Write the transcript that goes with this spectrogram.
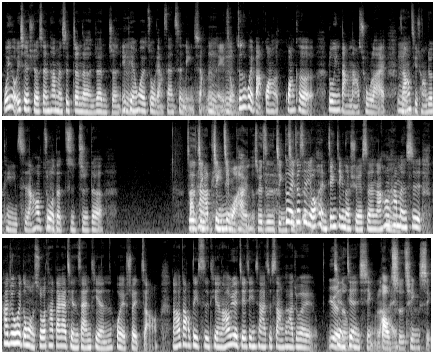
我有一些学生，他们是真的很认真，一天会做两三次冥想的那一种，就是会把光光课录音档拿出来，早上起床就听一次，然后坐的直直的。把它精进派的，所以这是精进。对，就是有很精进的学生，然后他们是，他就会跟我说，他大概前三天会睡着，然后到第四天，然后越接近下一次上课，他就会渐渐醒来，保持清醒。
